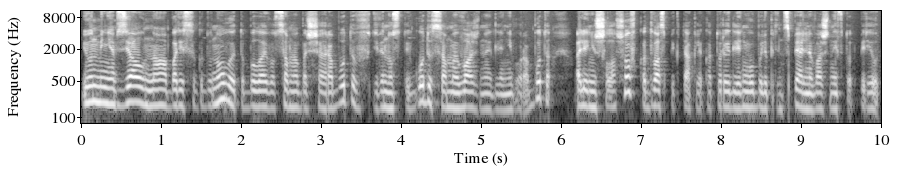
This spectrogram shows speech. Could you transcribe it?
и он меня взял на Бориса Годунова, это была его самая большая работа в 90-е годы, самая важная для него работа, «Олень Шалашовка», два спектакля, которые для него были принципиально важны в тот период.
